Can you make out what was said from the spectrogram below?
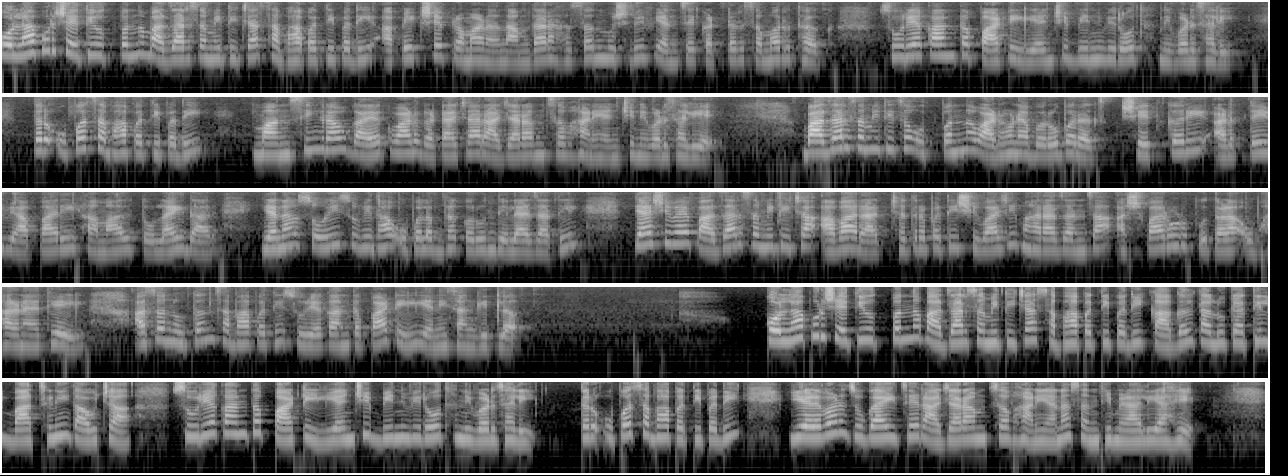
कोल्हापूर शेती उत्पन्न बाजार समितीच्या सभापतीपदी अपेक्षेप्रमाणे नामदार हसन मुश्रीफ यांचे कट्टर समर्थक सूर्यकांत पाटील यांची बिनविरोध निवड झाली. तर उपसभापतीपदी मानसिंगराव गायकवाड गटाच्या राजाराम चव्हाण यांची निवड झाली आहे. बाजार समितीचं उत्पन्न वाढवण्याबरोबरच शेतकरी अडते व्यापारी हमाल तोलाईदार यांना सोयी सुविधा उपलब्ध करून दिल्या जातील. त्याशिवाय बाजार समितीच्या आवारात छत्रपती शिवाजी महाराजांचा अश्वारूढ पुतळा उभारण्यात येईल असं नूतन सभापती सूर्यकांत पाटील यांनी सांगितलं. कोल्हापूर शेती उत्पन्न बाजार समितीच्या सभापतीपदी कागल तालुक्यातील बाचणी गावच्या सूर्यकांत पाटील यांची बिनविरोध निवड झाली. तर उपसभापतीपदी येळवण जुगाईचे राजाराम चव्हाण यांना संधी मिळाली आहे.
